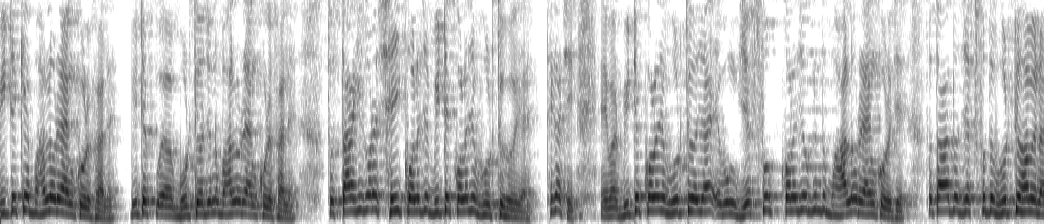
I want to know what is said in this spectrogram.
বিটেকে ভালো র্যাঙ্ক করে ফেলে। বিটেক ভর্তি হওয়ার জন্য ভালো র্যাঙ্ক করে ফেলে। তো তারা কী করে? সেই কলেজে বিটেক কলেজে ভর্তি হয়ে যায়, ঠিক আছে? এবার বিটেক কলেজে ভর্তি হয়ে যায় এবং জেক্সপো কলেজেও কিন্তু ভালো র্যাঙ্ক করেছে। তো তারা তো জেক্সপোতে ভর্তি হবে না।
